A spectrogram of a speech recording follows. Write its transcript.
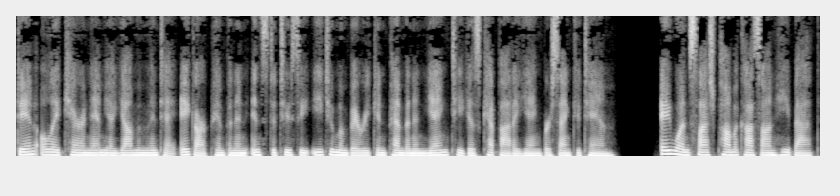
Dan Ole Karenanya Yamaminta Agar Pimpinan Institusi Itu Memberikan Pembinan Yang Tigas Kepada Yang Bersangkutan. A1 slash Pamekasan Hebat.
